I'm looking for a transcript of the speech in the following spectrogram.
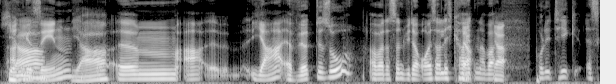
Ja, angesehen. ja. Ähm, äh, ja, er wirkte so, aber das sind wieder Äußerlichkeiten. Ja, aber. Politik, es,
